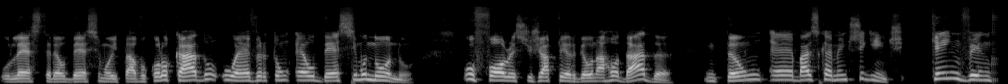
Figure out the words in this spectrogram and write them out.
O Leicester é o 18º colocado, o Everton é o 19º. O Forest já perdeu na rodada, então é basicamente o seguinte: quem vence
